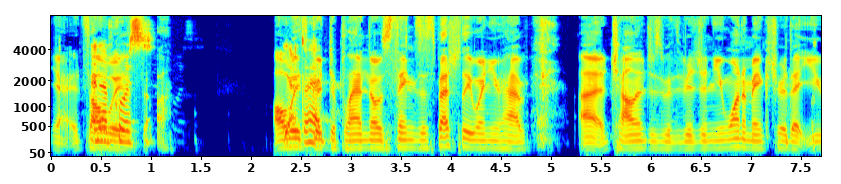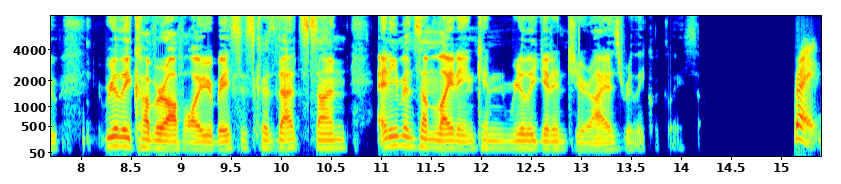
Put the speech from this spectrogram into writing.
Yeah, it's And of always course- uh, always go good to plan those things, especially when you have uh, challenges with vision. You want to make sure that you really cover off all your bases because that sun and even some lighting can really get into your eyes really quickly. So. Right.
